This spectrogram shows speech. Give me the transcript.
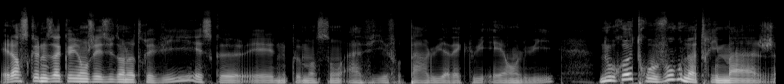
Et lorsque nous accueillons Jésus dans notre vie, et, ce que, et nous commençons à vivre par lui, avec lui et en lui, nous retrouvons notre image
